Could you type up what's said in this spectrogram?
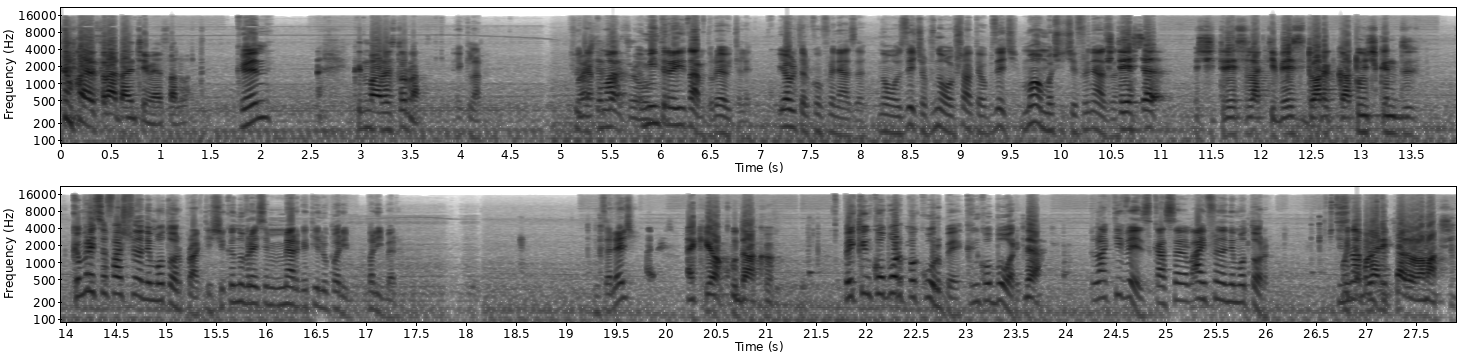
când m-a răsturnat, am ce mi-a salvat. Când? Când m-a răsturnat. E clar. Și Mă uite, acum așteptați, îmi mă. intră retardul, ia uite-le. Ia uite-l cum frânează. 90, 89, 7, 80. Mamă, și ce frânează. Și trebuie să, și trebuie să-l activezi doar atunci când... Când vrei să faci frână de motor, practic, și când nu vrei să meargă tilul pe, ri- pe liber. Înțelegi? Adică eu acum dacă... Păi când cobori pe curbe, când cobori, Da. îl activezi ca să ai frână de motor. Știi, Uite, să a nu băgat apeși tu, riptadul la maxim.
